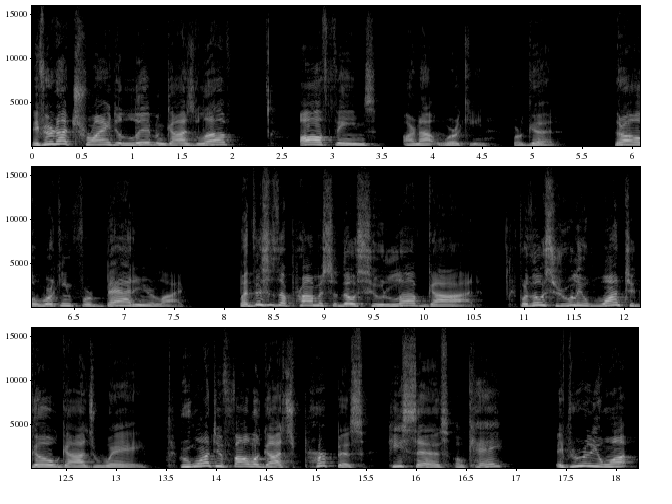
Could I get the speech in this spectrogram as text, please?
if you're not trying to live in God's love, all things are not working for good. They're all working for bad in your life. But this is a promise to those who love God, for those who really want to go God's way, who want to follow God's purpose. He says, okay, if you really want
